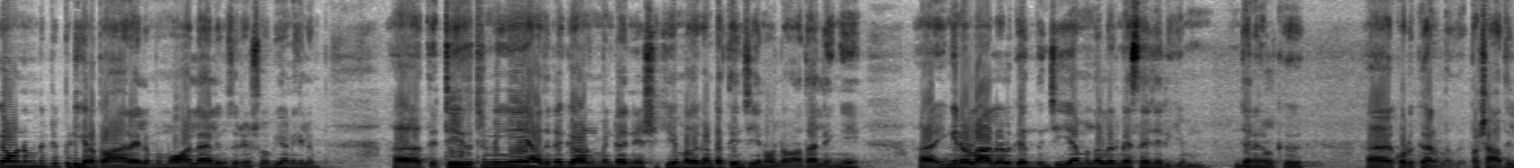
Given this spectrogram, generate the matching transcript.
ഗവൺമെന്റ് പിടിക്കണം. ഇപ്പോൾ ആരായാലും ഇപ്പോൾ മോഹൻലാലും സുരേഷ് ഗോപി ആണെങ്കിലും തെറ്റ് ചെയ്തിട്ടുണ്ടെങ്കിൽ അതിന് ഗവൺമെന്റ് അന്വേഷിക്കുകയും അത് കണ്ടെത്തുകയും ചെയ്യണമല്ലോ. അതല്ലെങ്കിൽ ഇങ്ങനെയുള്ള ആളുകൾക്ക് എന്തും ചെയ്യാമെന്നുള്ളൊരു മെസ്സേജ് ആയിരിക്കും ജനങ്ങൾക്ക് കൊടുക്കാനുള്ളത്. പക്ഷെ അതിൽ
